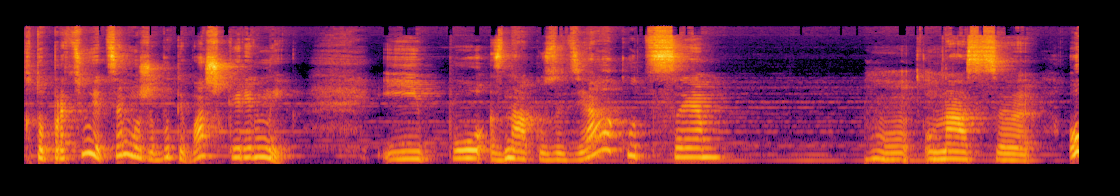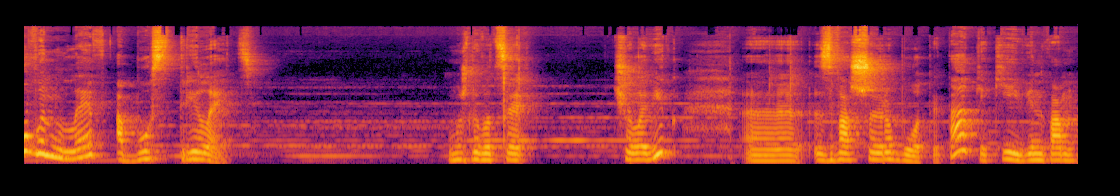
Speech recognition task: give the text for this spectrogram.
хто працює, це може бути ваш керівник. І по знаку зодіаку це у нас е, овен, лев або стрілець. Можливо, це чоловік е, з вашої роботи, так, який він вам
